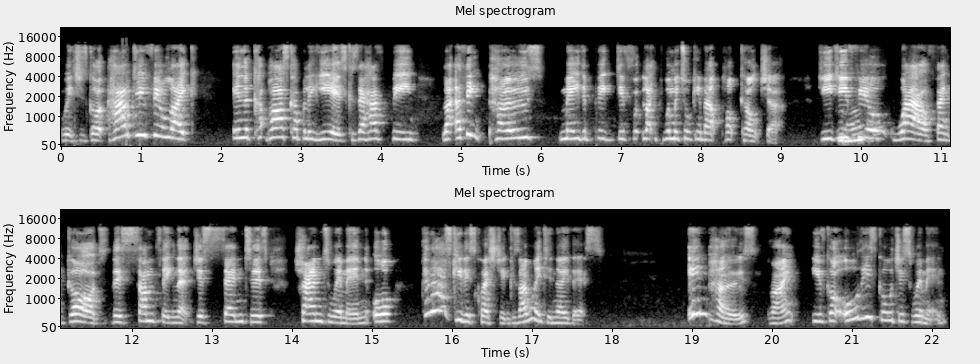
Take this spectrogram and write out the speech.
which has got, how do you feel like in the past couple of years, because there have been, like, I think Pose made a big difference, like when we're talking about pop culture. Do you, do you mm-hmm. feel, wow, thank God, there's something that just centers trans women? Or can I ask you this question? Because I wanted to know this in Pose, right, you've got all these gorgeous women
